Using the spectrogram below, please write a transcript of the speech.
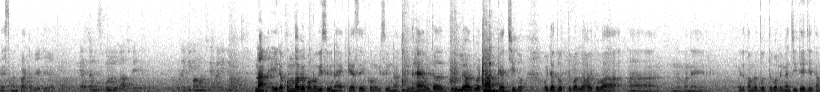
ব্যাটসম্যান পার্ট হবে এটাই হয়তো। না এইরকমভাবে কোনো কিছুই না। এক ক্যাচেই কোনো কিছুই না। কিন্তু হ্যাঁ ওইটা ধরলে হয়তো বা টাফ ক্যাচ ছিল। ওইটা ধরতে পারলে হয়তো বা মানে ওইটা তো আমরা ধরতে পারলে ম্যাচ জিতেই যেতাম।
